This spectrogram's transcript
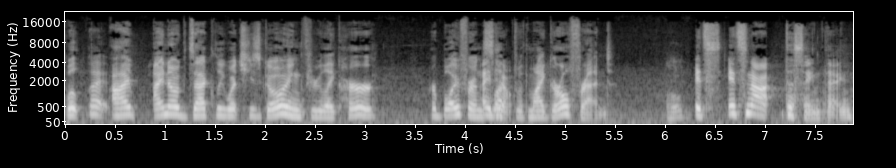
Well, But- I I know exactly what she's going through. Like her, her boyfriend I slept don't. with my girlfriend. Oh. It's it's not the same thing.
